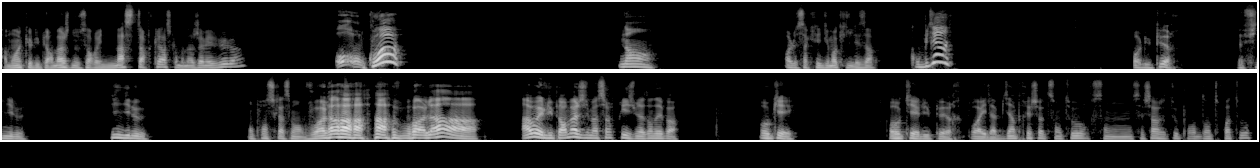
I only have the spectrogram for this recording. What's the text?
À moins que l'Hypermage nous sort une masterclass comme on n'a jamais vu, là. Oh, quoi? Non Oh, le sacré, dis-moi qu'il les a. Combien? Oh, Luper. Euh, finis-le. Finis-le. On prend ce classement. Voilà Voilà Ah ouais, Lupermage, il m'a surpris, je m'y attendais pas. Ok. Ok, Luper. Ouais, il a bien pré-shot son tour, son, ses charges et tout pour, dans 3 tours.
